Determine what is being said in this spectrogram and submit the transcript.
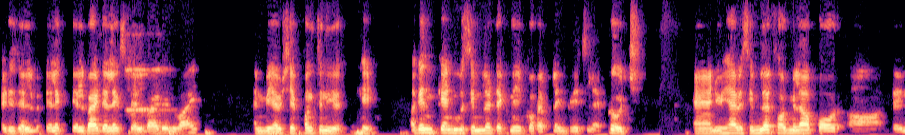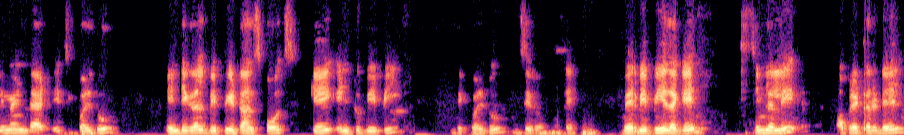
it is del, del, del by del x, del by del y, and we have shape function here. Okay. Again, we can do a similar technique of applying Gracil approach. And you have a similar formula for uh, the element that is equal to integral BP transpose K into BP equal to zero. Okay. Where BP is again similarly operator del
